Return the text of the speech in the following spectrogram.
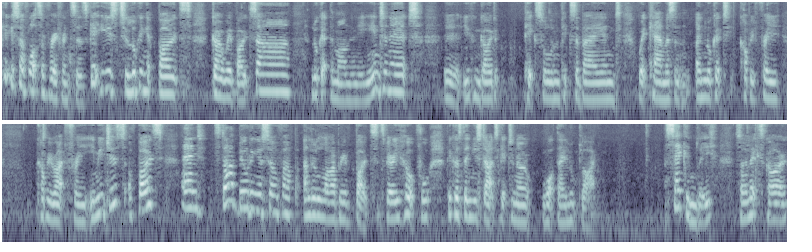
get yourself lots of references. Get used to looking at boats, go where boats are, look at them on the internet. Uh, you can go to Pexel and Pixabay and Wet Canvas and, and look at copy-free copyright free images of boats and start building yourself up a little library of boats. It's very helpful because then you start to get to know what they look like. Secondly, so let's go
